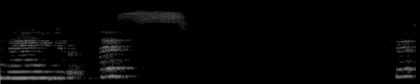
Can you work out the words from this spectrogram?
And then you do this, this.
